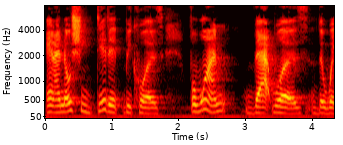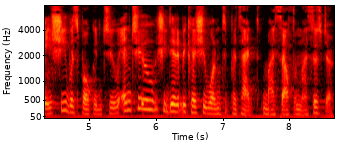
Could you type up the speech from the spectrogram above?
And I know she did it because, for one, that was the way she was spoken to. And two, she did it because she wanted to protect myself and my sister.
